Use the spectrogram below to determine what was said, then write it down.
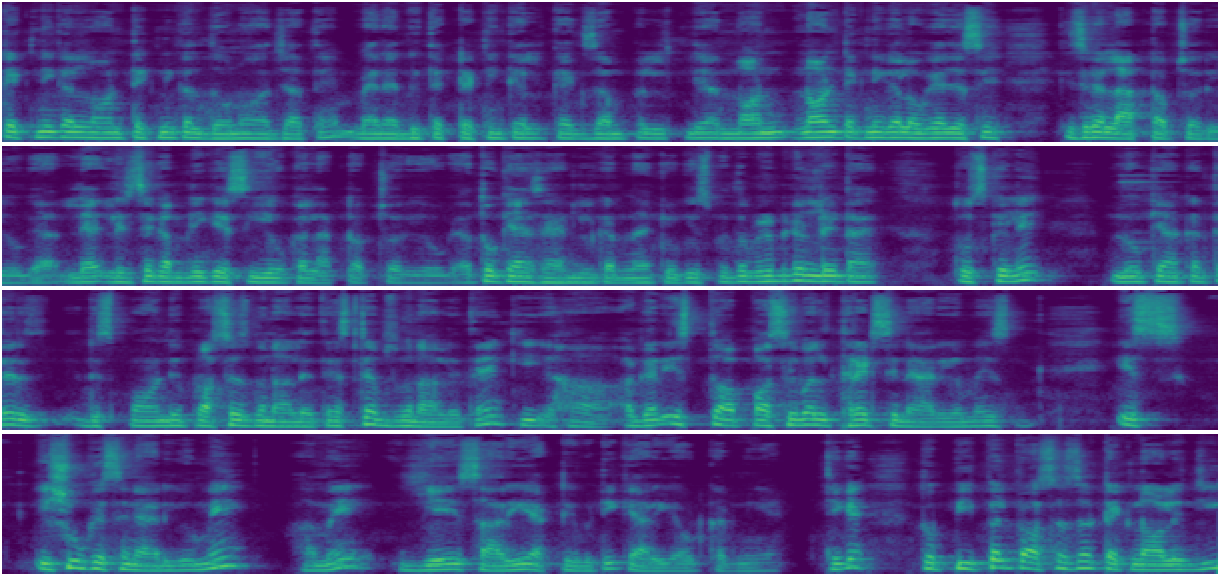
टेक्निकल नॉन टेक्निकल दोनों आ जाते हैं। मैंने अभी तक टेक्निकल का एग्जांपल लिया नॉन नॉन टेक्निकल हो गया, जैसे किसी का लैपटॉप चोरी हो गया। जैसे कंपनी के सीईओ का लैपटॉप चोरी हो गया। तो कैसे हैंडल करना है? क्योंकि उसमें तो क्रिटिकल डेटा है। तो उसके लिए लोग क्या करते हैं रिस्पॉन्ड प्रोसेस बना लेते हैं स्टेप्स बना लेते हैं कि हाँ अगर इस पॉसिबल थ्रेट सिनेरियो में, इस इस इशू के सिनेरियो में हमें ये सारी एक्टिविटी कैरी आउट करनी है। ठीक है? तो पीपल प्रोसेस और टेक्नोलॉजी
